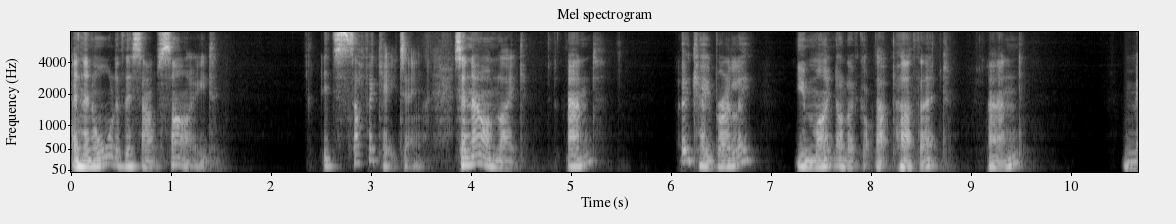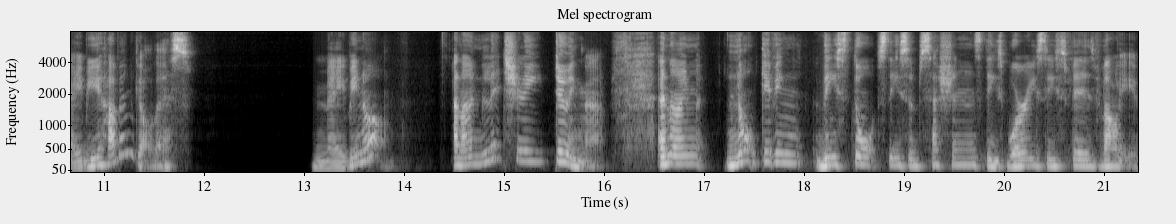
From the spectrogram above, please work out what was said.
And then all of this outside it's suffocating. So now i'm like and? Okay bradley you might not have got that perfect. And? Maybe you haven't got this. Maybe not and I'm literally doing that. And I'm not giving these thoughts, these obsessions, these worries, these fears value.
